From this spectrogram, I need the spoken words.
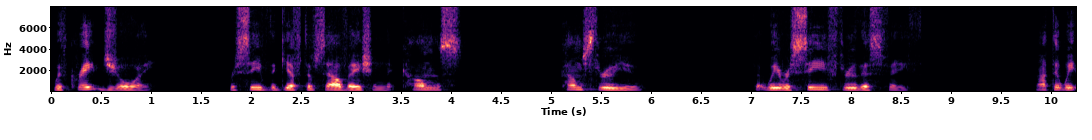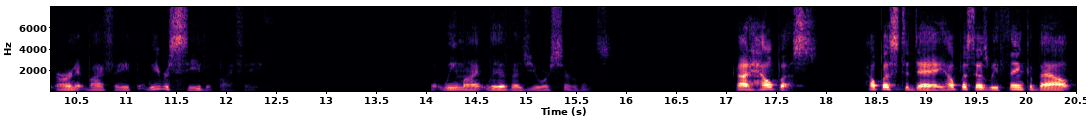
with great joy, receive the gift of salvation that comes, comes through you that we receive through this faith. Not that we earn it by faith, but we receive it by faith. That we might live as your servants. God, help us. Help us today. Help us as we think about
